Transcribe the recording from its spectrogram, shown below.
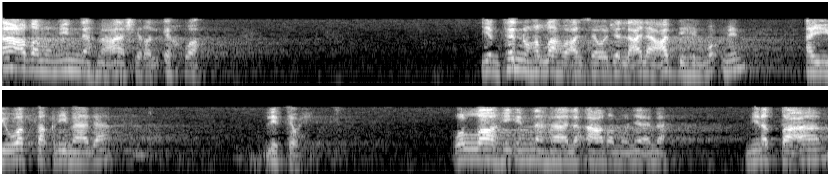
أعظم منه معاشر الإخوة. يمتنها الله عز وجل على عبده المؤمن أن يوفق لماذا؟ للتوحيد. والله إنها لأعظم نعمة من الطعام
